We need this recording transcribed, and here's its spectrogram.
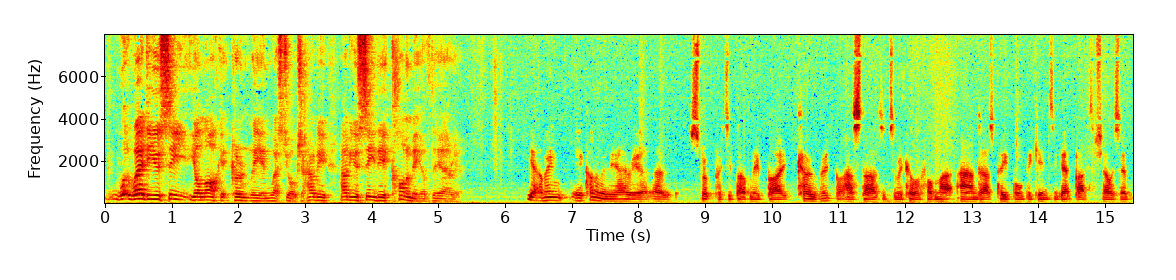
wh- where do you see your market currently in West Yorkshire? How do you, how do you see the economy of the area? Yeah, I mean, the economy of the area uh, struck pretty badly by COVID, but has started to recover from that. And as people begin to get back to, shall we say, the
